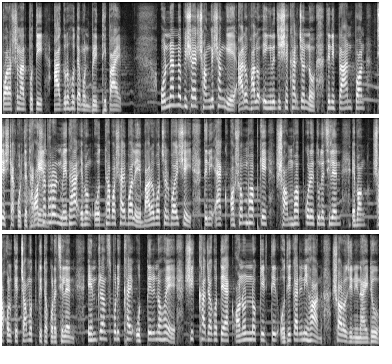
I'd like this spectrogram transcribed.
পড়াশোনার প্রতি আগ্রহ তেমন বৃদ্ধি পায়। অন্যান্য বিষয়ের সঙ্গে সঙ্গে আরও ভালো ইংরেজি শেখার জন্য তিনি প্রাণপণ চেষ্টা করতে থাকেন। অসাধারণ মেধা এবং অধ্যাবসায় বলে বারো বছর বয়সেই তিনি এক অসম্ভবকে সম্ভব করে তুলেছিলেন এবং সকলকে চমৎকৃত করেছিলেন। এন্ট্রান্স পরীক্ষায় উত্তীর্ণ হয়ে শিক্ষা জগতে এক অনন্য কীর্তির অধিকারিণী হন সরোজিনী নাইডু।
